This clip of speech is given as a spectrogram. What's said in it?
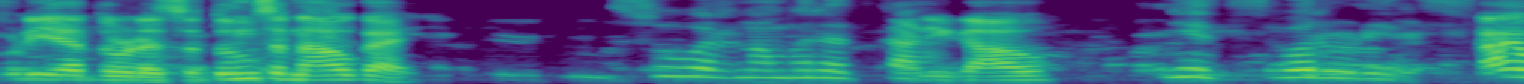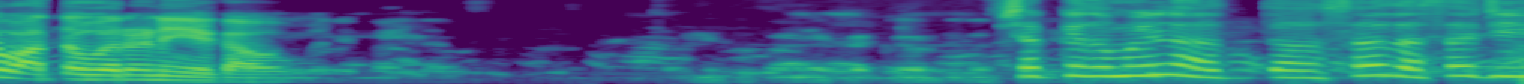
पुढे या थोडस. तुमचं नाव काय? सुवर्ण भरत आणि गाव? हेच वरुडेच. काय वातावरण आहे गावामध्ये? शक्यतो महिला त- सहजासहजी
